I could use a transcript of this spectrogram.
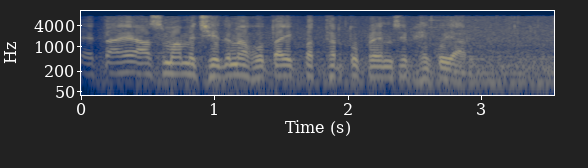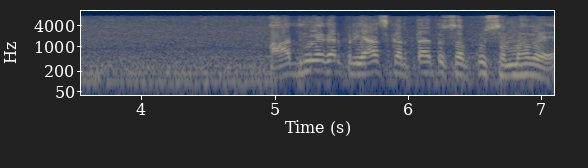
कहता है, आसमां में छेदना होता है, एक पत्थर तो प्रेम से फेंको यार। आदमी अगर प्रयास करता है तो सब कुछ संभव है।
